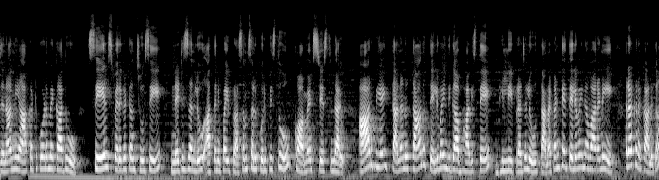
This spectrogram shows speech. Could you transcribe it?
జనాన్ని ఆకట్టుకోవడమే కాదు సేల్స్ పెరగటం చూసి నెటిజన్లు అతనిపై ప్రశంసలు కురిపిస్తూ కామెంట్స్ చేస్తున్నారు. ఆర్బీఐ తనను తాను తెలివైందిగా భావిస్తే ఢిల్లీ ప్రజలు తనకంటే తెలివైన వారని రకరకాలుగా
